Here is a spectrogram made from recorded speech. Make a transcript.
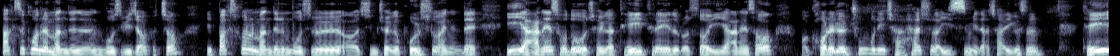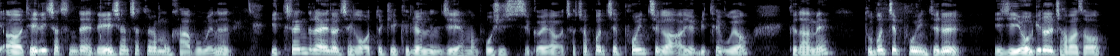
박스권을 만드는 모습이죠. 그쵸? 이 박스권을 만드는 모습을 어, 지금 저희가 볼 수가 있는데 이 안에서도 저희가 day trader로서 이 안에서 어, 거래를 충분히 잘 할 수가 있습니다. 자, 이것을 day, 어, daily 차트인데 4시간 차트를 한번 가보면은 이 trend line을 제가 어떻게 그렸는지 한번 보실 수 있을 거예요. 자, 첫 번째 포인트가 여기 밑에고요. 그 다음에 두 번째 포인트를 이제 여기를 잡아서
